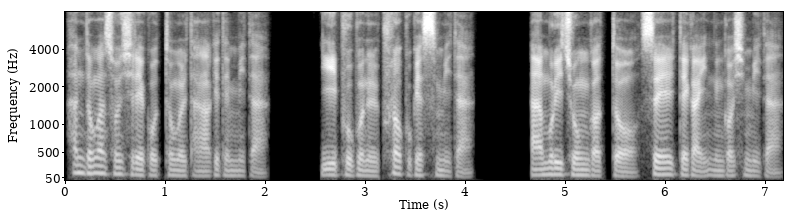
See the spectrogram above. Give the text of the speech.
한동안 손실의 고통을 당하게 됩니다. 이 부분을 풀어보겠습니다. 아무리 좋은 것도 쓰일 때가 있는 것입니다.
